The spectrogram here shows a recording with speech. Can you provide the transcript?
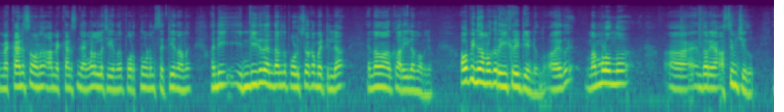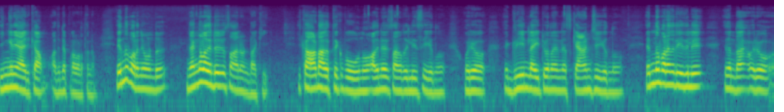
മെക്കാനിസമാണ്. ആ മെക്കാനിസം ഞങ്ങളല്ല ചെയ്യുന്നത്. പുറത്തുനിന്ന് സെറ്റ് ചെയ്യുന്നതാണ്. അതിന്റെ ഇന്റീരിയർ എന്താണെന്ന് പൊളിച്ചു നോക്കാൻ പറ്റില്ല എന്താണെന്ന് ആർക്കും അറിയില്ല എന്ന് പറഞ്ഞു. അപ്പോൾ പിന്നെ നമുക്ക് റീക്രിയേറ്റ് ചെയ്യേണ്ടി വന്നു. അതായത് നമ്മളൊന്ന് എന്താ പറയുക അസ്യൂം ചെയ്തു. ഇങ്ങനെ ആയിരിക്കാം അതിന്റെ പ്രവർത്തനം. എന്ന് പറഞ്ഞുകൊണ്ട് ഞങ്ങൾ അതിന്റെ ഒരു സാധനം ഉണ്ടാക്കി. ഈ കാർഡ് അകത്തേക്ക് പോകുന്നു അതിനൊരു സാധനം റിലീസ് ചെയ്യുന്നു. ഒരു ഗ്രീൻ ലൈറ്റ് വന്ന് അതിനെ സ്കാൻ ചെയ്യുന്നു. എന്ന് പറയുന്ന രീതിയിൽ ഇതുണ്ടാ ഒരു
